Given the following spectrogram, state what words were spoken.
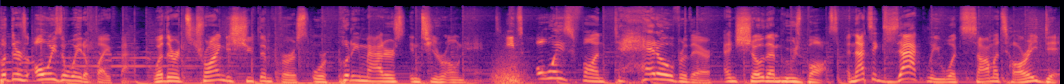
But there's always a way to fight back, whether it's trying to shoot them first or putting matters into your own hands. It's always fun to head over there and show them who's boss. And that's exactly what Samatari did.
